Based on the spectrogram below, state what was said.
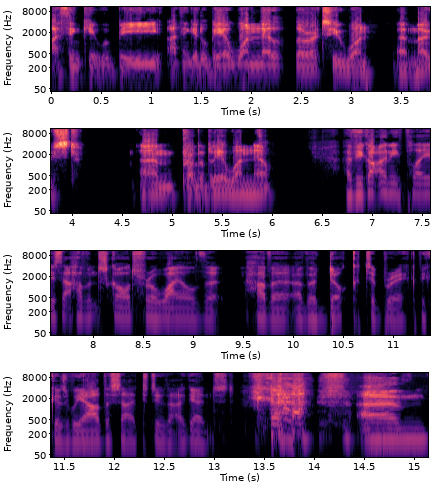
I think it would be I think it'll be a one 0 or a two one at most, um, probably a one 0 Have you got any players that haven't scored for a while that have a have a duck to break because we are the side to do that against? um,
